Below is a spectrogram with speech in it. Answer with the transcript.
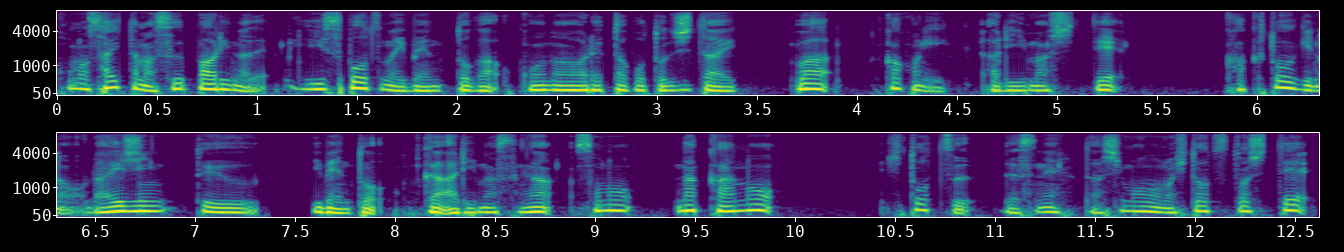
この埼玉スーパーアリーナで e スポーツのイベントが行われたこと自体は過去にありまして、格闘技の RIZIN というイベントがありますが、その中の一つですね、出し物の一つとして、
